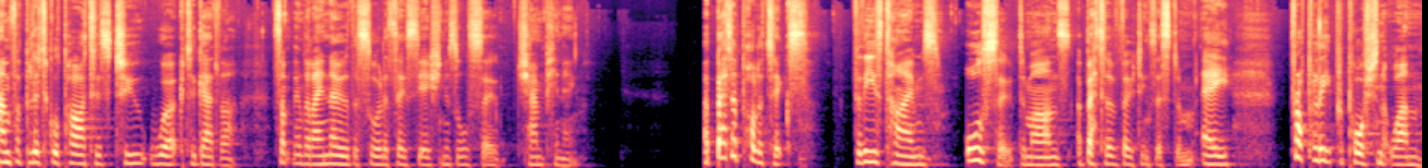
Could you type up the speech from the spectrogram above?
and for political parties to work together, something that I know the Soil Association is also championing. A better politics for these times also demands a better voting system, a properly proportionate one.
